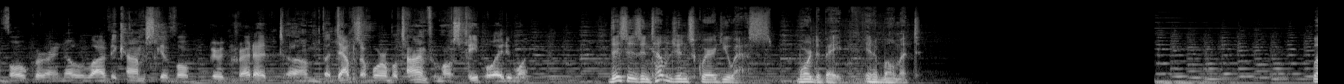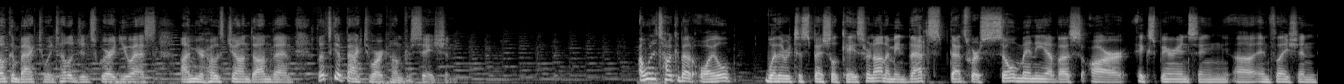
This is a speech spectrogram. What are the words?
Volcker, I know a lot of economists give Volcker credit, um, but that was a horrible time for most people, 81. This is Intelligence Squared US. More debate in a moment. Welcome back to Intelligence Squared US. I'm your host, John Donvan. Let's get back to our conversation. I want to talk about oil, whether it's a special case or not. I mean, that's that's where so many of us are experiencing uh, inflation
